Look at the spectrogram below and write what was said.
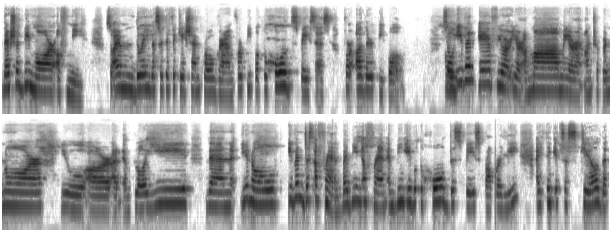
there should be more of me. So I'm doing the certification program for people to hold spaces for other people so oh. even if you're you're a mom, you're an entrepreneur, you are an employee, then you know, even just a friend, by being a friend and being able to hold the space properly, I think it's a skill that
